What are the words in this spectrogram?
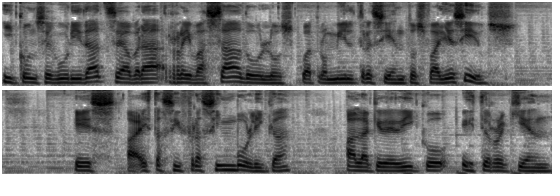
y con seguridad se habrá rebasado los 4.300 fallecidos. Es a esta cifra simbólica a la que dedico este requiem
